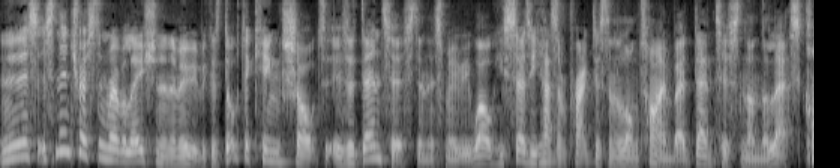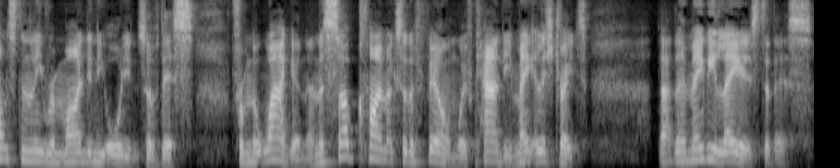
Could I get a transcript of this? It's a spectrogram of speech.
And it's, it's an interesting revelation in the movie because Dr. King Schultz is a dentist in this movie. Well, he says he hasn't practiced in a long time, but a dentist nonetheless, constantly reminding the audience of this from the wagon. And the subclimax of the film with Candie may illustrate that there may be layers to this.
